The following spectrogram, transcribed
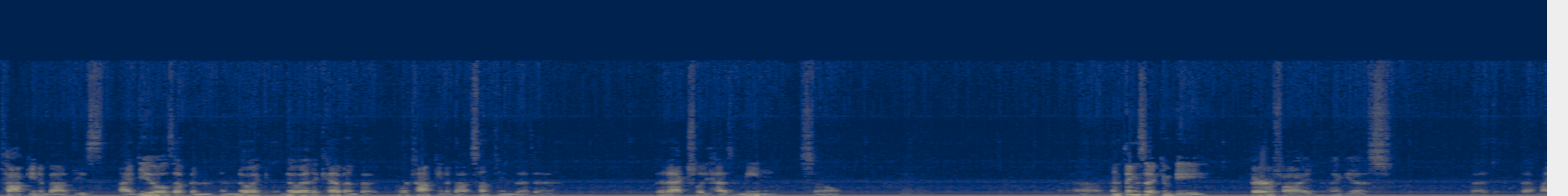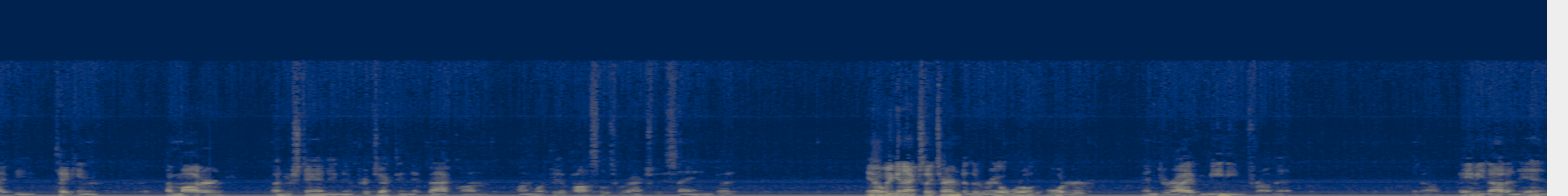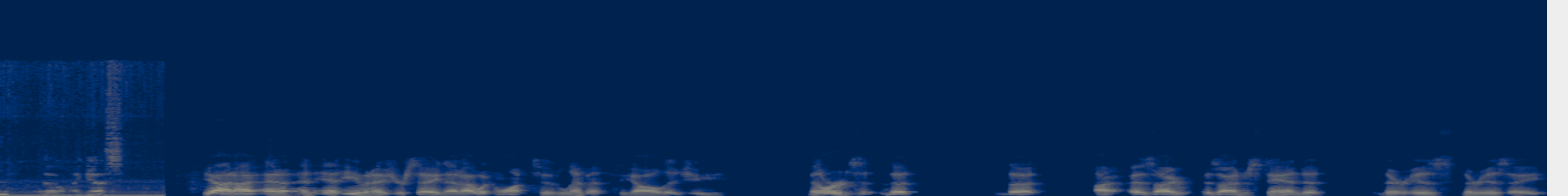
talking about these ideals up in, in Noetic, Noetic heaven, but we're talking about something that uh, that actually has meaning. So, um, and things that can be verified, I guess. That that might be taking a modern understanding and projecting it back on on what the apostles were actually saying, but you know, we can actually turn to the real world order and derive meaning from it. You know, maybe not an end, though. I guess. Yeah, and I and, and even as you're saying that, I wouldn't want to limit theology. In other words, that that I as I as I understand it, there is there is a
